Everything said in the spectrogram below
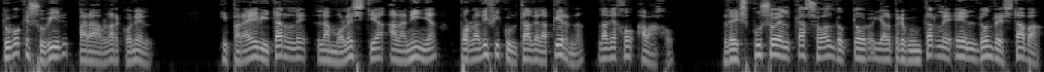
tuvo que subir para hablar con él, y para evitarle la molestia a la niña por la dificultad de la pierna, la dejó abajo. Le expuso el caso al doctor y al preguntarle él dónde estaba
